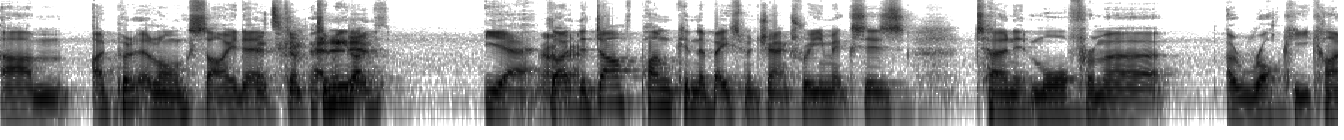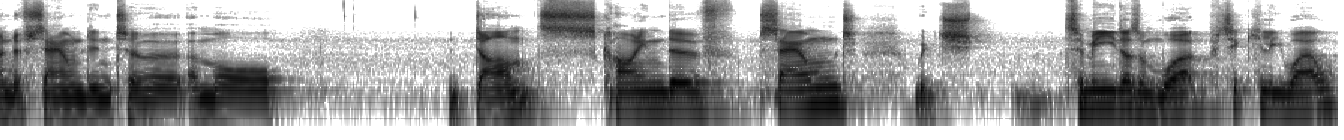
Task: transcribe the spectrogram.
Um, I'd put it alongside it. It's To me, competitive? like, yeah, Okay. like the Daft Punk in the Basement Jaxx remixes turn it more from a a rocky kind of sound into a, a more dance kind of sound, which to me doesn't work particularly well.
